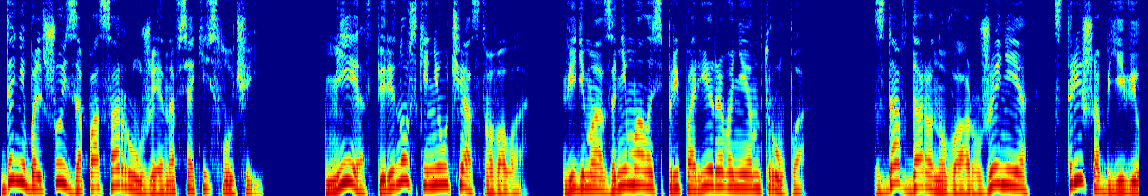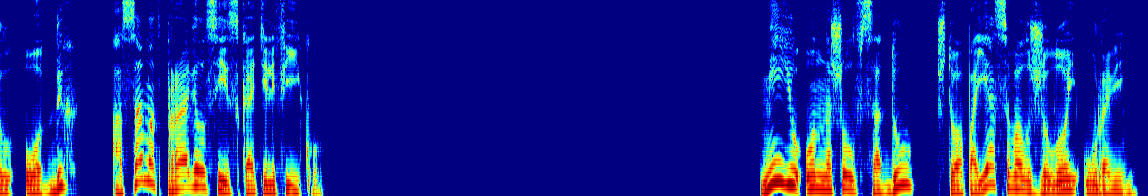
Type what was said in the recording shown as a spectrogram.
да небольшой запас оружия на всякий случай. Мия в переноске не участвовала, видимо, занималась препарированием трупа. Сдав Дарану вооружение, Стриж объявил отдых, а сам отправился искать эльфийку. Мию он нашел в саду, что опоясывал жилой уровень.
